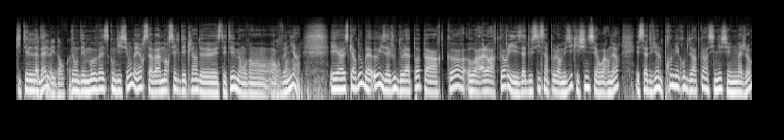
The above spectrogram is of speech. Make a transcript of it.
quitter le label. dents, dans des mauvaises conditions. D'ailleurs, ça va amorcer le déclin de STT, mais on va en, revenir. Et euh, Scardo, bah, eux, ils ajoutent de la pop à hardcore. Alors hardcore, ils adoucissent un peu leur musique. Ils chinent sur Warner. Et ça devient le premier groupe de hardcore à signer chez une major.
